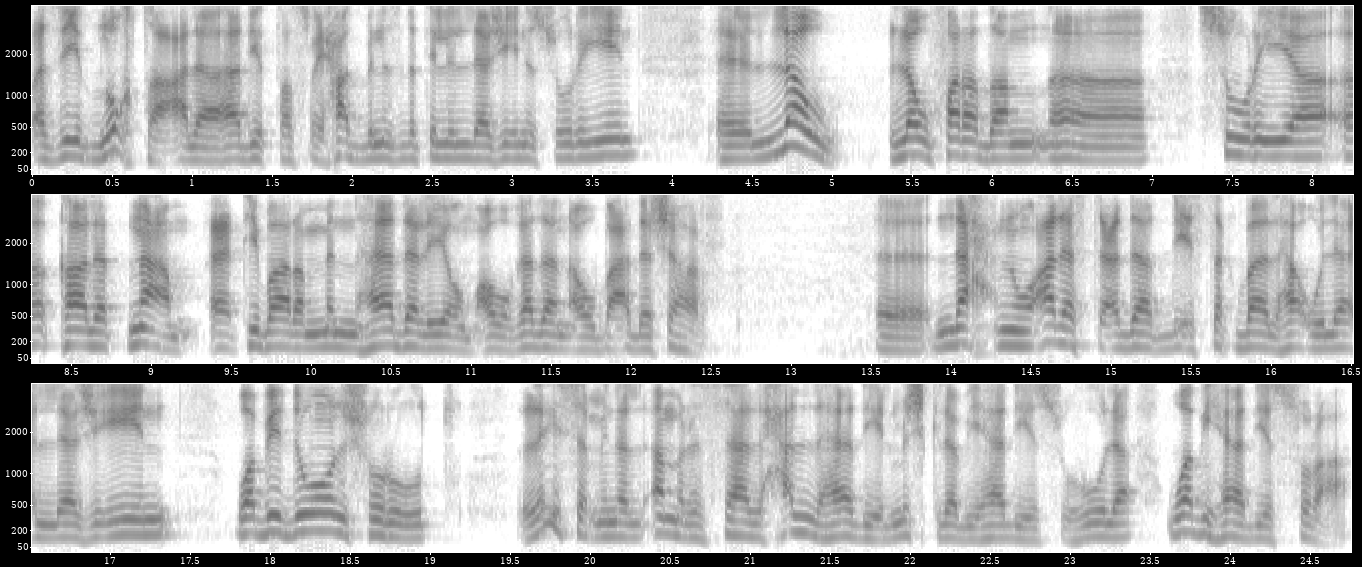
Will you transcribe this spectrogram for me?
أزيد نقطة على هذه التصريحات بالنسبة للاجئين السوريين. آه، لو لو فرضا آه، سوريا آه، قالت نعم اعتبارا من هذا اليوم أو غدا أو بعد شهر نحن على استعداد لاستقبال هؤلاء اللاجئين وبدون شروط. ليس من الأمر السهل حل هذه المشكلة بهذه السهولة وبهذه السرعة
